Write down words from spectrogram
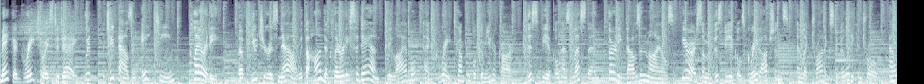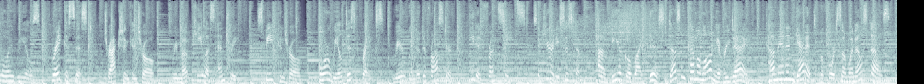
Make a great choice today with the 2018 Clarity. The future is now with the Honda Clarity sedan. Reliable and great comfortable commuter car. This vehicle has less than 30,000 miles. Here are some of this vehicle's great options. Electronic stability control, alloy wheels, brake assist, traction control, remote keyless entry, speed control, four-wheel disc brakes, rear window defroster, heated front seats, security system. A vehicle like this doesn't come along every day. Come in and get it before someone else does.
